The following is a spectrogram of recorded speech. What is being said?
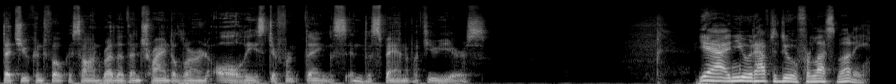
that you can focus on rather than trying to learn all these different things in the span of a few years. Yeah, and you would have to do it for less money,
